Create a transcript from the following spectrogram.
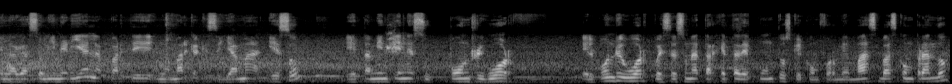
en la gasolinería en la parte, en la marca que se llama ESO, eh, también tiene su Pon Reward el Point Reward pues es una tarjeta de puntos que conforme más vas comprando,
